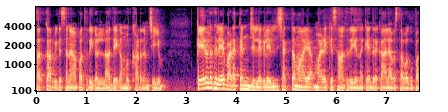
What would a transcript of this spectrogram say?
സർക്കാർ വികസന പദ്ധതികൾ അദ്ദേഹം ഉദ്ഘാടനം ചെയ്യും. കേരളത്തിലെ വടക്കൻ ജില്ലകളിൽ ശക്തമായ മഴയ്ക്ക് സാധ്യതയെന്ന് കേന്ദ്ര കാലാവസ്ഥാ വകുപ്പ്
